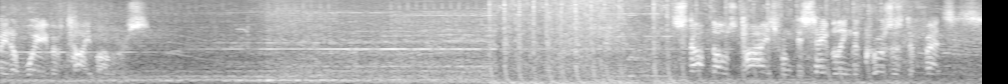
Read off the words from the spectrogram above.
We destroyed a wave of TIE bombers. Stop those TIEs from disabling the cruiser's defenses.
